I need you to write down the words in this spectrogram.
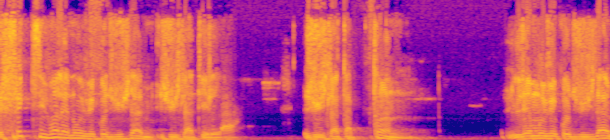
Efektivan la nou rive kote juj la, juj la te la. Juj la tap tan. Le mou rive kote juj la,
